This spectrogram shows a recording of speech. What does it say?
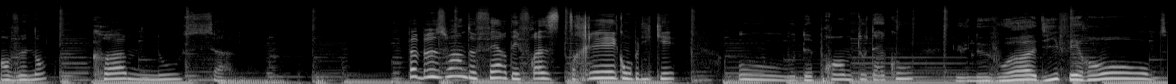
en venant comme nous sommes. Pas besoin de faire des phrases très compliquées ou de prendre tout à coup une voix différente,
